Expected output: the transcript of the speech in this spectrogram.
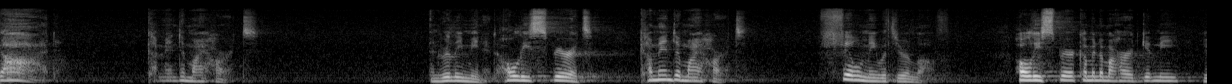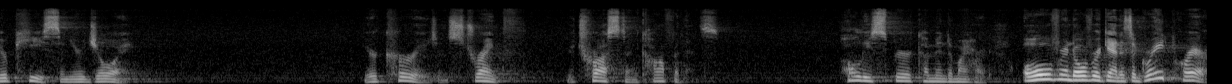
God, come into my heart. And really mean it. Holy Spirit, come into my heart. Fill me with your love. Holy Spirit, come into my heart. Give me your peace and your joy, your courage and strength, your trust and confidence. Holy Spirit, come into my heart. Over and over again. It's a great prayer.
